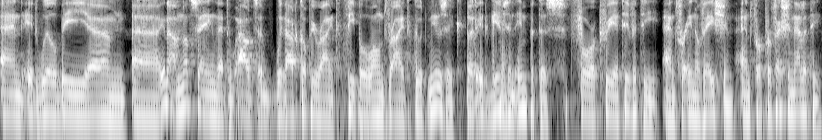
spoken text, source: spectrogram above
and it will be. Um, uh, you know, I'm not saying that out without copyright, people won't write good music, but it gives an impetus for creativity and for innovation and for professionality.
